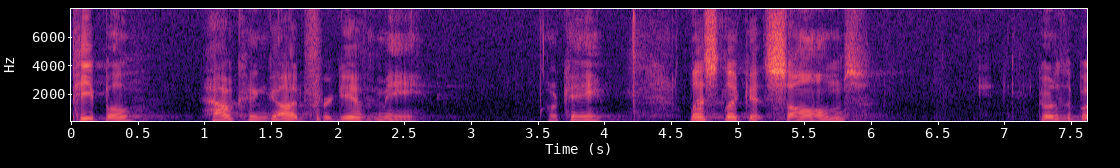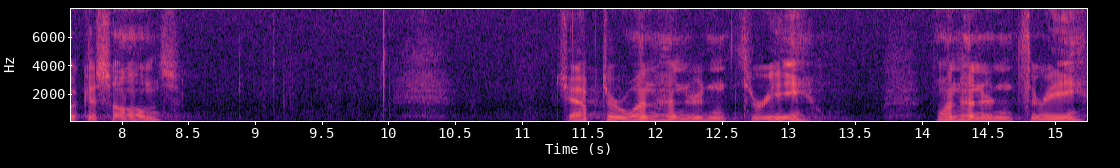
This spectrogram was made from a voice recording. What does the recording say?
people. How can God forgive me? Okay? Let's look at Psalms Go to the book of Psalms, chapter 103. 103,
